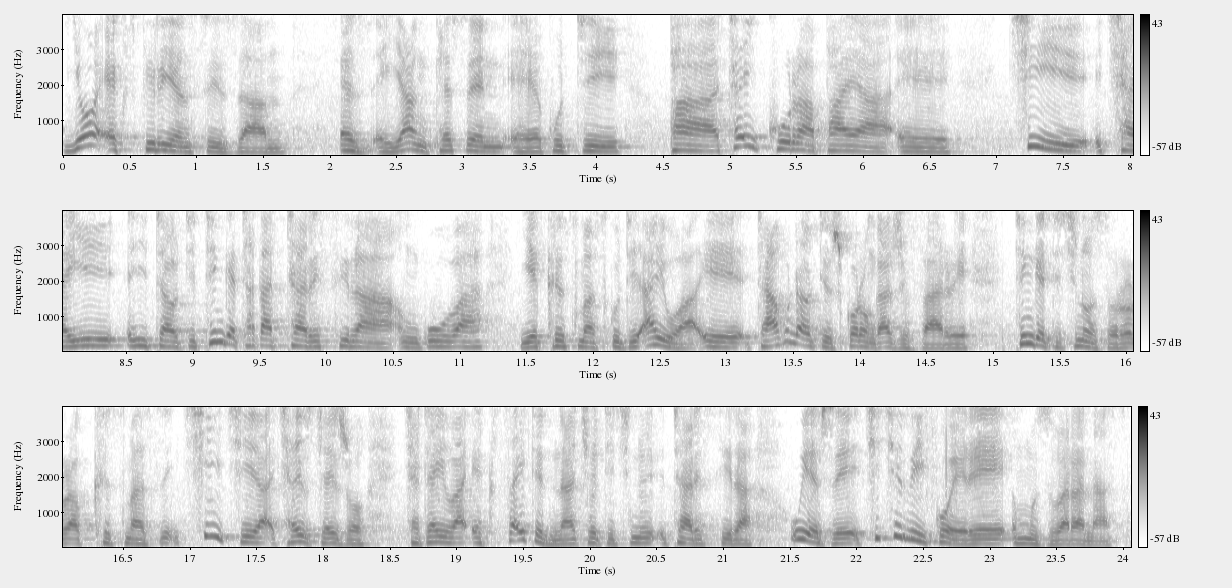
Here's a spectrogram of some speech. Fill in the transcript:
your experiences um, as a young person, eh, kuti pataikura paya eh, chii chaiita kuti tinge takatarisira nguva yechristmas kuti aiwa e, taakuda kuti zvikoro ngazvivharwe tinge tichinozorora kuchristmas chii chaizvo chaizvo chataiva excited nacho tichinotarisira uyezve chichiriko here muzuva ranhasi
